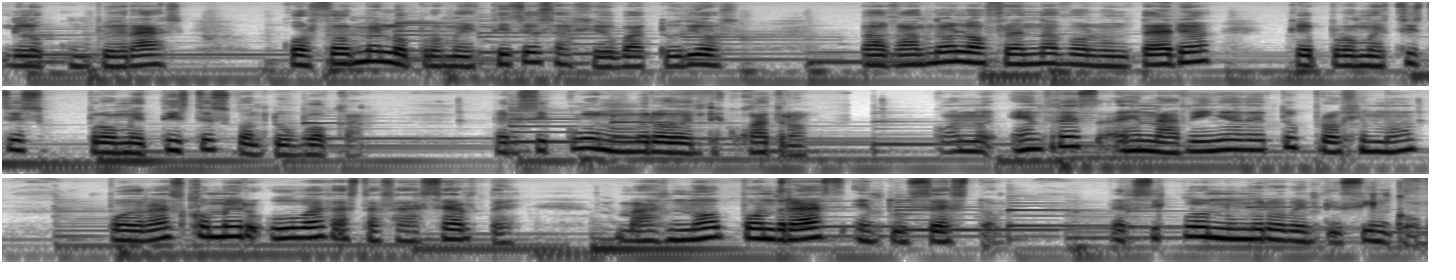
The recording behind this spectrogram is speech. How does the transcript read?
y lo cumplirás, conforme lo prometiste a Jehová tu Dios pagando la ofrenda voluntaria que prometiste, prometiste con tu boca. Versículo número 24. Cuando entres en la viña de tu prójimo, podrás comer uvas hasta saciarte, mas no pondrás en tu cesto. Versículo número 25.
